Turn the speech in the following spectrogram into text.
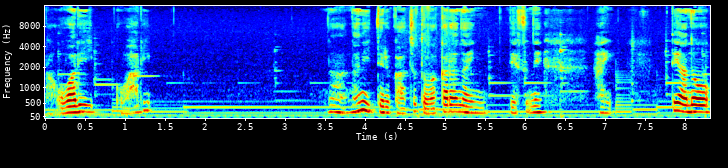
まあ、終わり終わりな何言ってるかちょっとわからないんですね。はい、であの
